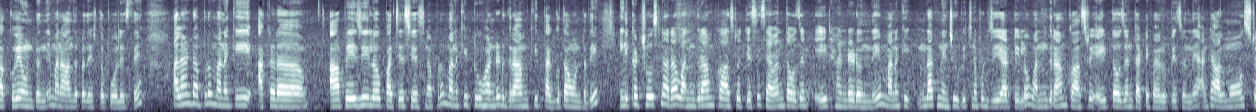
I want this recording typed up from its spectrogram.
తక్కువే ఉంటుంది మన ఆంధ్రప్రదేశ్తో పోలిస్తే. అలాంటప్పుడు మనకి అక్కడ ఆ పేజీలో పర్చేస్ చేసినప్పుడు మనకి టూ హండ్రెడ్ గ్రామ్కి తగ్గుతూ ఉంటుంది. ఇక్కడ చూసినారా వన్ గ్రామ్ కాస్ట్ వచ్చేసి సెవెన్ థౌజండ్ ఎయిట్ హండ్రెడ్ ఉంది. మనకి ఇందాక నేను చూపించినప్పుడు జిఆర్టీలో one gram cost eight thousand thirty five rupees ఉంది. అంటే almost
